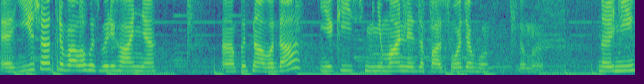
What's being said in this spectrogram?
е, їжа тривалого зберігання, е, питна вода і якийсь мінімальний запас одягу. Думаю. Е, Ні.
